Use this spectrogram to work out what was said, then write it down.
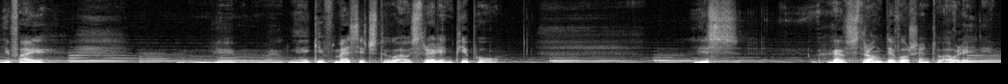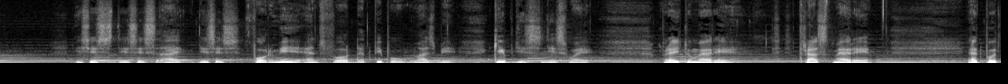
If I uh, give message to Australian people, is have strong devotion to Our Lady. This is this is I this is for me and for that people must be keep this this way. Pray to Mary, trust Mary, and put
